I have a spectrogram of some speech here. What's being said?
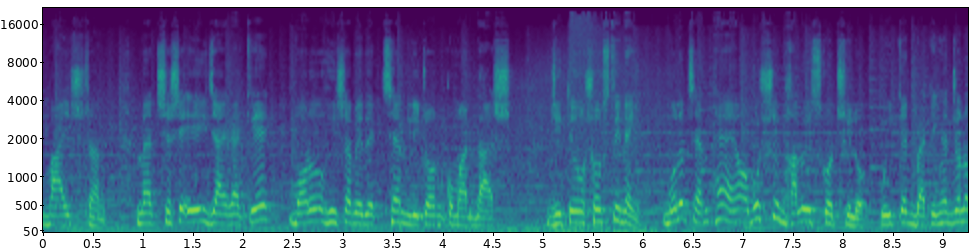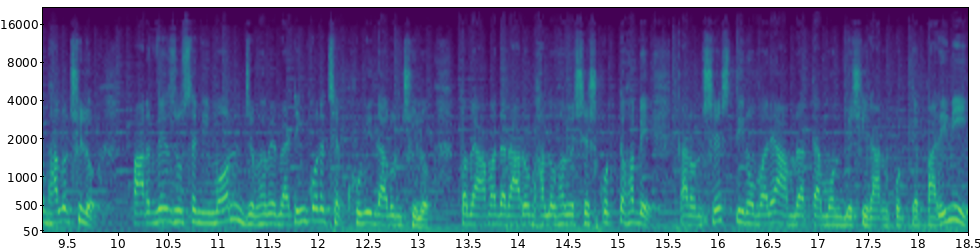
বাইশ রান। ম্যাচ শেষে এই জায়গাকে বড় হিসাবে দেখছেন লিটন কুমার দাস। জিতেও স্বস্তি নেই। বলেছেন হ্যাঁ অবশ্যই ভালো স্কোর ছিল। উইকেট ব্যাটিংয়ের জন্য ভালো ছিল। পারভেজ হোসেন ইমন যেভাবে ব্যাটিং করেছে, খুবই দারুণ ছিল। তবে আমাদের আরও ভালোভাবে শেষ করতে হবে। কারণ শেষ তিন ওভারে আমরা তেমন বেশি রান করতে পারিনি।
